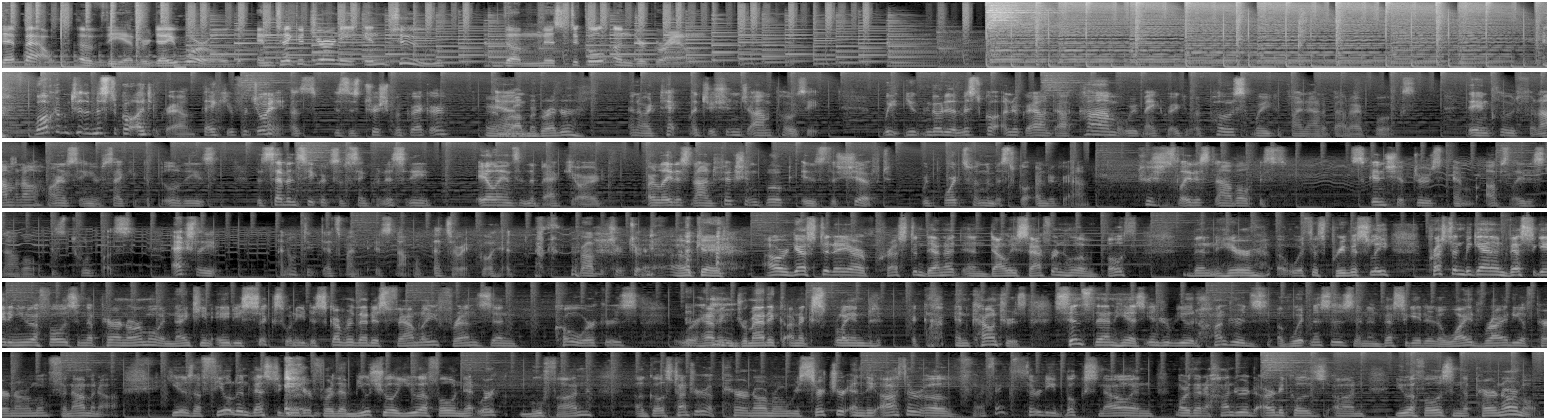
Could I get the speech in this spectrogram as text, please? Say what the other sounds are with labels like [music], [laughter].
Step out of the everyday world and take a journey into the mystical underground. Welcome to the Mystical Underground. Thank you for joining us. This is Trish McGregor And, Rob McGregor. and our tech magician, John Posey. We, you can go to themysticalunderground.com where we make regular posts where you can find out about our books. They include Phenomena, Harnessing Your Psychic Abilities, The Seven Secrets of Synchronicity, Aliens in the Backyard. Our latest nonfiction book is The Shift Reports from the Mystical Underground. Trish's latest novel is Skin Shifters, and Rob's latest novel is Tulpas. Actually, I don't think that's my latest novel. That's all right. Go ahead. [laughs] Rob, it's your turn. Okay. Our guests today are Preston Dennett and Dolly Safran, who have both been here uh, with us previously. Preston began investigating UFOs and the paranormal in 1986 when he discovered that his family, friends, and co workers were [clears throat] having dramatic, unexplained encounters. Since then, he has interviewed hundreds of witnesses and investigated a wide variety of paranormal phenomena. He is a field investigator [clears throat] for the Mutual UFO Network, MUFON, a ghost hunter, a paranormal researcher, and the author of, I think, 30 books now and more than 100 articles on UFOs and the paranormal.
